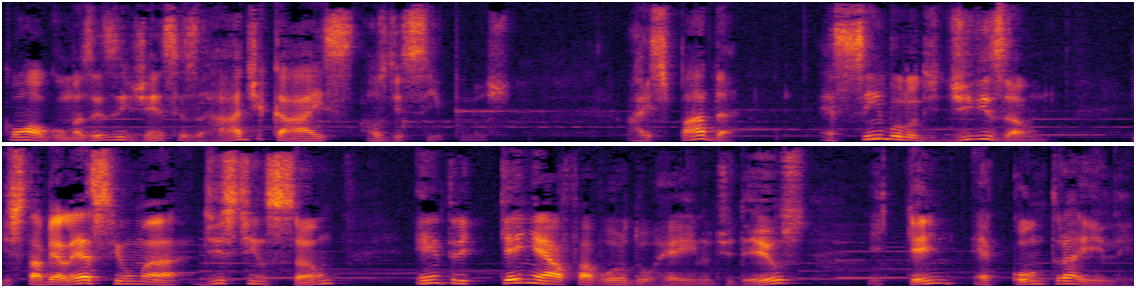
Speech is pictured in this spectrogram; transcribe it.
com algumas exigências radicais aos discípulos. A espada é símbolo de divisão, estabelece uma distinção entre quem é a favor do reino de Deus e quem é contra ele.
